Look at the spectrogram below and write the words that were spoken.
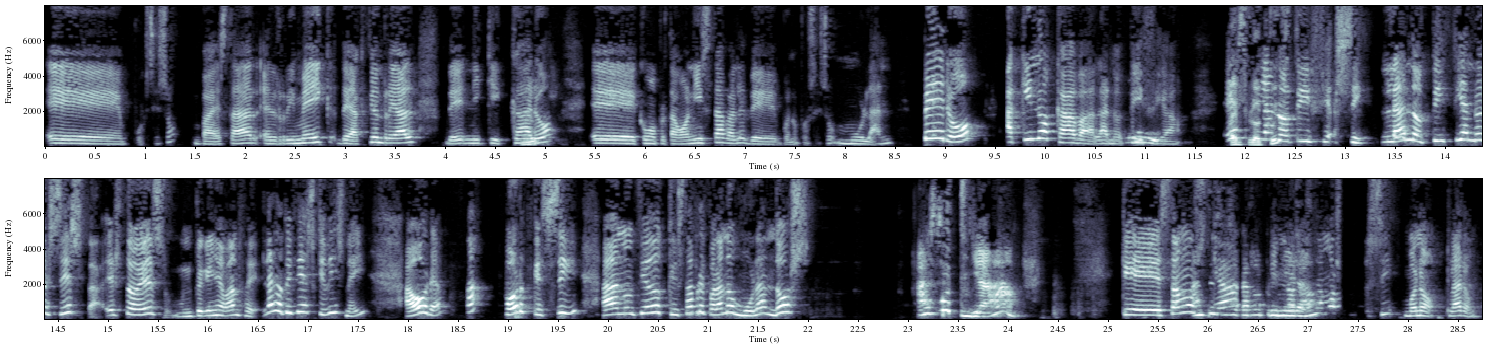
eh, pues eso, va a estar el remake de Acción Real de Nicky Caro eh, como protagonista, ¿vale? De, bueno, pues eso, Mulan. Pero aquí no acaba la noticia. ¿Hay Es que la twist? noticia, sí, la noticia no es esta. Esto es un pequeño avance. La noticia es que Disney ahora, ah, porque sí, ha anunciado que está preparando Mulan 2. Ah, sí, ya. Que estamos Antes de sacar la primera. estamos- Sí, bueno, claro.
